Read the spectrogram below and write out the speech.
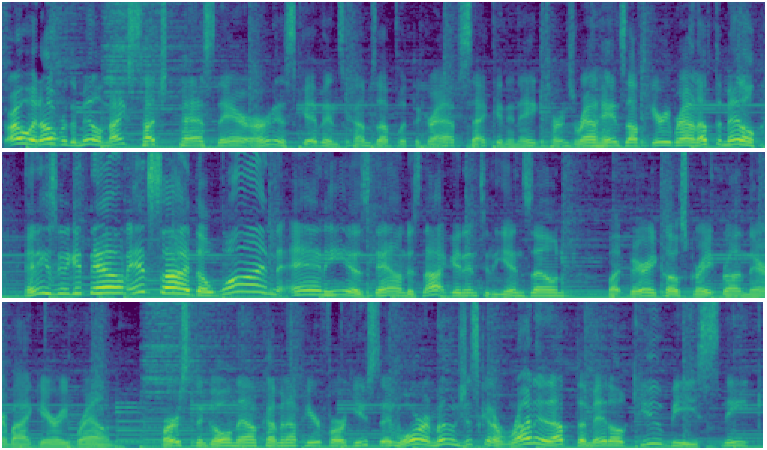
Throw it over the middle. Nice touch pass there. Ernest Givens comes up with the grab. Second and eight. Turns around. Hands off Gary Brown up the middle. And he's going to get down inside the one. And he is down. Does not get into the end zone. But very close. Great run there by Gary Brown. First and goal now coming up here for Houston. Warren Moon's just going to run it up the middle. QB sneak.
